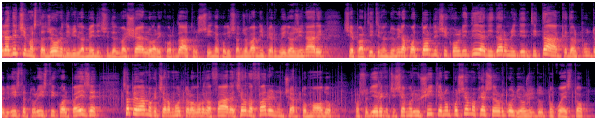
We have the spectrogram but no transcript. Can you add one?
È la decima stagione di Villa Medici del Vascello, ha ricordato il sindaco di San Giovanni Pierguido Asinari, si è partiti nel 2014 con l'idea di dare un'identità anche dal punto di vista turistico al paese. Sapevamo che c'era molto lavoro da fare, c'era da farlo in un certo modo. Posso dire che ci siamo riusciti e non possiamo che essere orgogliosi di tutto questo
